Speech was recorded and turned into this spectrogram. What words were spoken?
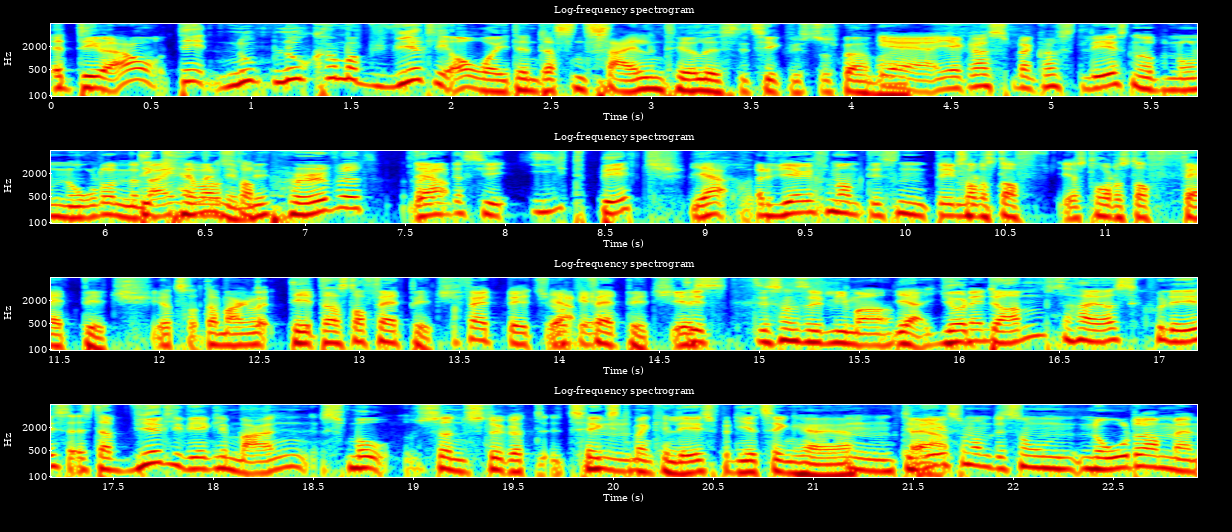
at det er jo, det, nu, nu kommer vi virkelig over i den der sådan Silent Hill-æstetik, hvis du spørger mig. Ja, jeg kan også, man kan også læse noget på nogle noter, når det der er en, der, der står pervert, der ja. er en, der siger eat bitch, ja. og det virker som om, det er sådan... Det er jeg, tror, der står, jeg tror, der står fat bitch. Jeg tror, der, mangler, det, der står fat bitch. Fat bitch, okay. Ja, fat bitch, yes. Det, det er sådan set lige meget. Ja, you're Men, dumb, så har jeg også kunne læse. Altså, der er virkelig, virkelig mange små sådan stykker tekst, mm. man kan læse på de her ting her, ja. Mm, det virker ja. som om, det er sådan nogle noter, man,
